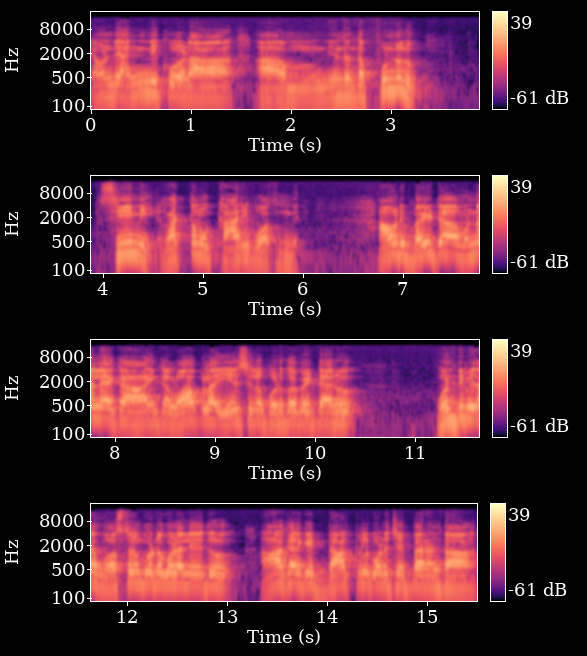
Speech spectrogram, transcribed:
ఏమండి అన్నీ కూడా ఇంతంత పుండులు సీమి రక్తము కారిపోతుంది. ఆవిడ బయట ఉండలేక ఇంకా లోపల ఏసీలో పడుకోబెట్టారు. ఒంటి మీద వస్త్రం కూడా కూడా లేదు. ఆఖరికి డాక్టర్లు కూడా చెప్పారంట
